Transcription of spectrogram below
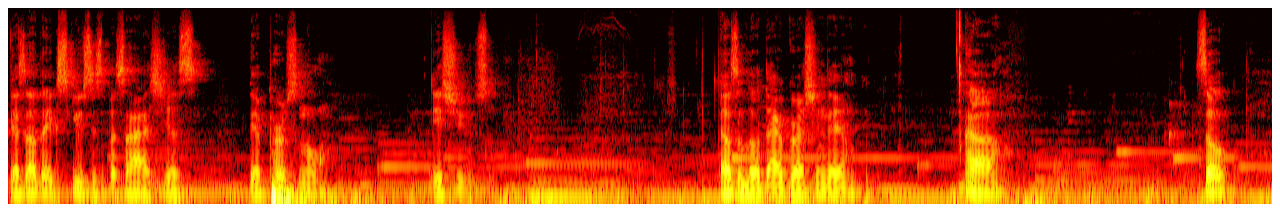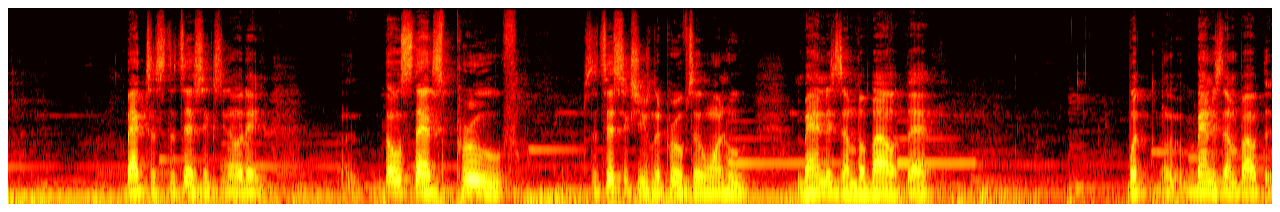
There's other excuses besides just their personal issues. That was a little digression there. Uh, so back to statistics, you know, they those stats prove statistics usually prove to the one who bandages them about that what bandages them about the,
